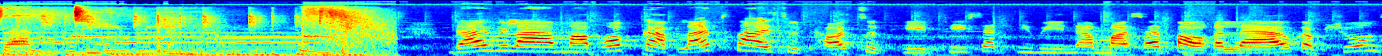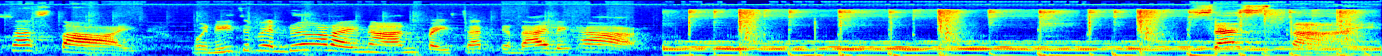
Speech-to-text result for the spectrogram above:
ZTV ได้เวลามาพบกับไลฟ์สไตล์สุดฮอตสุดฮิตที่แซทีวีนำมาแซดต่อกันแล้วกับช่วงแซดสไตล์ วันนี้จะเป็นเรื่องอะไรนั้นไปแซดกันได้เลยค่ะ แซดสไตล์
